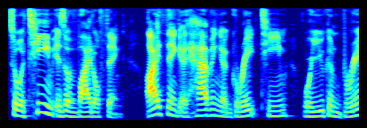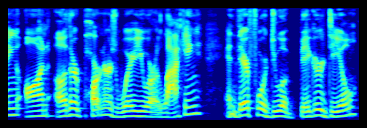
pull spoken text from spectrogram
So, a team is a vital thing. I think having a great team where you can bring on other partners where you are lacking and therefore do a bigger deal,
